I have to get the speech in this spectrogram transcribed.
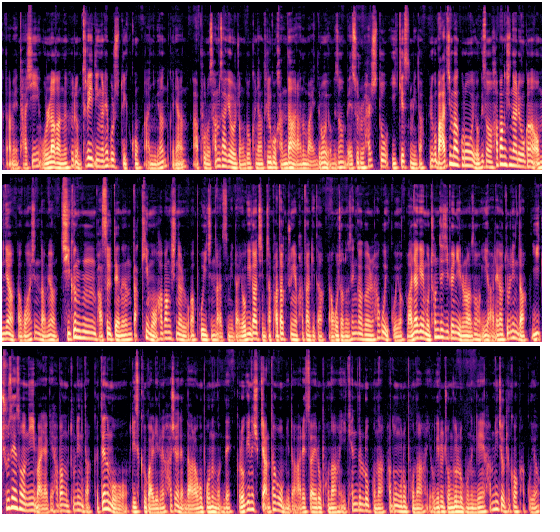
그다음에 다시 올라가는 흐름 트레이딩을 해볼 수도 있고 아니면 그냥 앞으로 3, 4개월 정도 그냥 들고 간다라는 마인드로 여기서 매수를 할 수도 있겠습니다. 그리고 마지막으로 여기서 하방 시나리오가 없냐라고 하신다면 지금 봤을 때는 딱히 뭐 하방 시나리오가 보이지는 않습니다. 여기가 진짜 바닥 중에 바닥이다라고 저는 생각을 하고 있고요. 만약에 뭐 천재지변이 일어나서 이 아래가 뚫린다. 이 추세선이 만약에 하방으로 뚫린다. 그때는 뭐 리스크 관리를 하셔야 된다라고 보는 건데 그러기는 쉽지 않다고 봅니다. RSI로 보나 이 캔들로 보나 하동으로 보나 여기를 종결로 보는 게 합리적일 것 같고요.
